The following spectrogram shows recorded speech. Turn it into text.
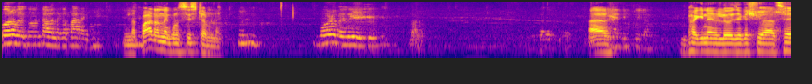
বড় ভাই কোনো খাওয়ার লেগে পারাই না। না পাঠানোর কোনো সিস্টেম নাই। বড় ভাই ওই আর ভাগিনা হলো জায়গায় শুয়ে আছে।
